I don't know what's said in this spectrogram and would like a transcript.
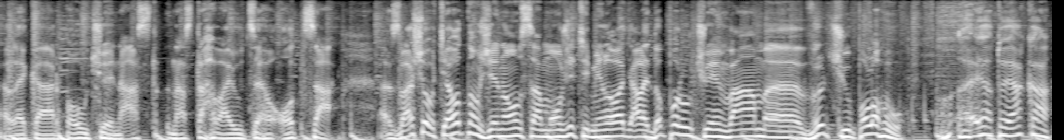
Lekár poučuje nast- nastávajúceho otca. S vašou tehotnou ženou sa môžete milovať, ale doporučujem vám vlčiu polohu. Hej, a to je aká?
